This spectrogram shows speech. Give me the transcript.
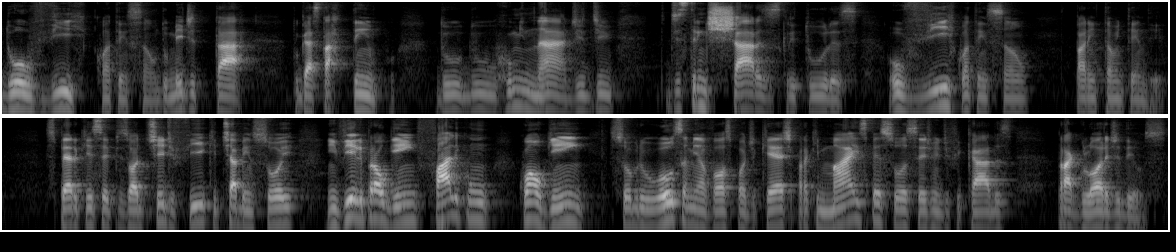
do ouvir com atenção, do meditar, do gastar tempo, do, do ruminar, de, de destrinchar as escrituras, ouvir com atenção para então entender. Espero que esse episódio te edifique, te abençoe. Envie ele para alguém, fale com, com alguém sobre o Ouça Minha Voz podcast para que mais pessoas sejam edificadas para a glória de Deus.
